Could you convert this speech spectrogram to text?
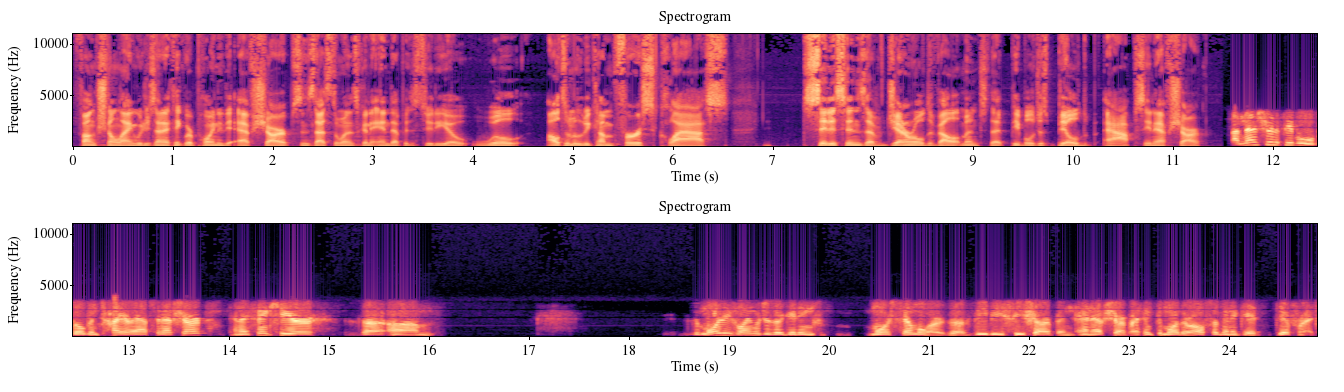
functional languages, and I think we're pointing to F Sharp since that's the one that's going to end up in Studio, will ultimately become first class citizens of general development, that people just build apps in F Sharp? I'm not sure that people will build entire apps in F Sharp, and I think here the um, the more these languages are getting more similar, the VB, C Sharp, and, and F Sharp, I think the more they're also going to get different.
